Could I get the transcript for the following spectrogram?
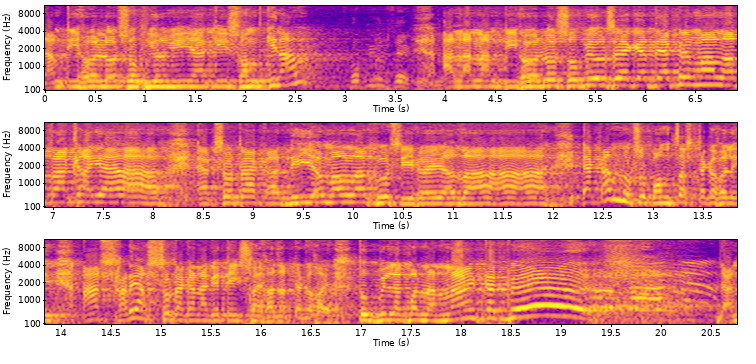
নামটি হলো সফিউর মিয়া কি সন্ত কি নাম? শেখ। আল্লাহ নামটি হলো? শফিউল শেখের দেখে মাওলা তাকাইয়া একশো টাকা দিয়ে মাওলা খুশি হয়ে যায়। একান্নশো পঞ্চাশ টাকা হলে আর সাড়ে আটশো টাকা না গেতেই ছয় হাজার টাকা হয়। তকবির লাগবার না, নাই থাকবে। দান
